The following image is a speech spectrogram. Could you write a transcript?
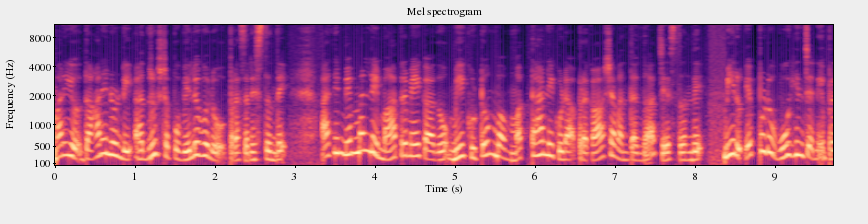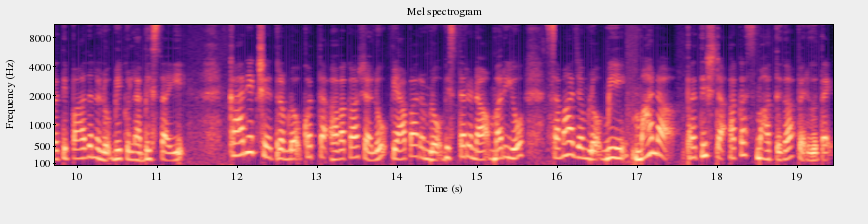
మరియు దాని నుండి అదృష్టపు వెలుగులు ప్రసరిస్తుంది. అది మిమ్మల్ని మాత్రమే కాదు మీ కుటుంబం మొత్తాన్ని కూడా ప్రకాశవంతంగా చేస్తుంది. మీరు ఎప్పుడు ఊహించని ప్రతిపాదనలు మీకు లభిస్తాయి. కార్యక్షేత్రంలో కొత్త అవకాశాలు వ్యాపారంలో విస్తరణ మరియు సమాజంలో మీ మాన ప్రతిష్ట అకస్మాత్తుగా పెరుగుతాయి.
